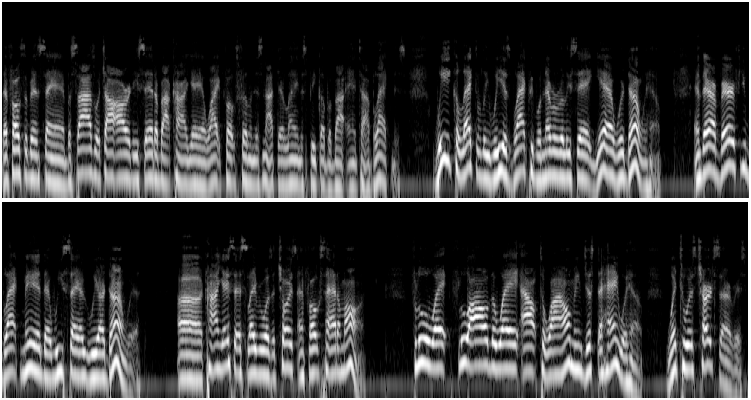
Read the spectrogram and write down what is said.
that folks have been saying, besides what y'all already said about Kanye and white folks feeling it's not their lane to speak up about anti-blackness. We collectively, we as black people never really said, yeah, we're done with him and there are very few black men that we say we are done with. Uh, kanye said slavery was a choice and folks had him on. Flew away flew all the way out to wyoming just to hang with him. Went to his church service.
